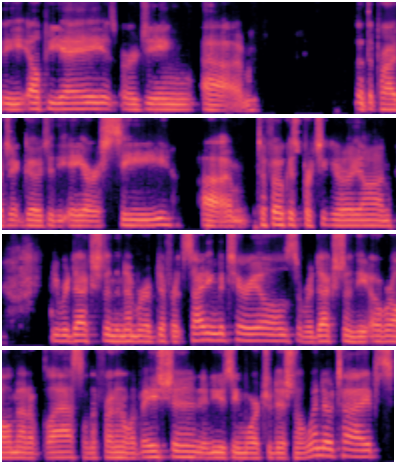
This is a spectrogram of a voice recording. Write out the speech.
the LPA is urging um, that the project go to the ARC um, to focus particularly on the reduction in the number of different siding materials, a reduction in the overall amount of glass on the front elevation and using more traditional window types,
